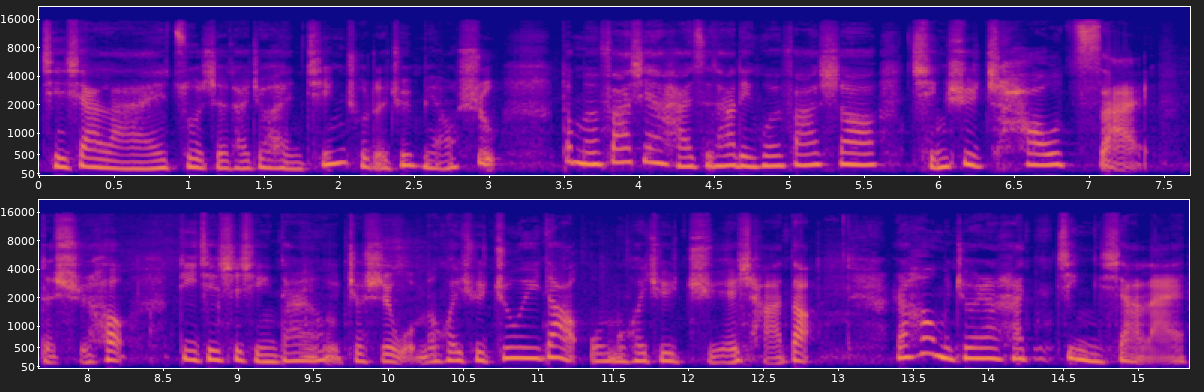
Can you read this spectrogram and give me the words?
接下来，作者他就很清楚的去描述：当我们发现孩子他灵魂发烧、情绪超载的时候，第一件事情当然就是我们会去注意到，我们会去觉察到。然后我们就让它静下来，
